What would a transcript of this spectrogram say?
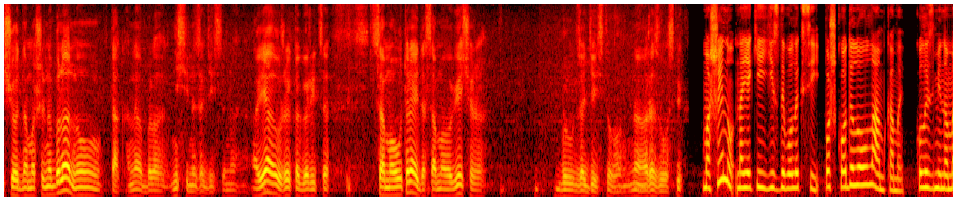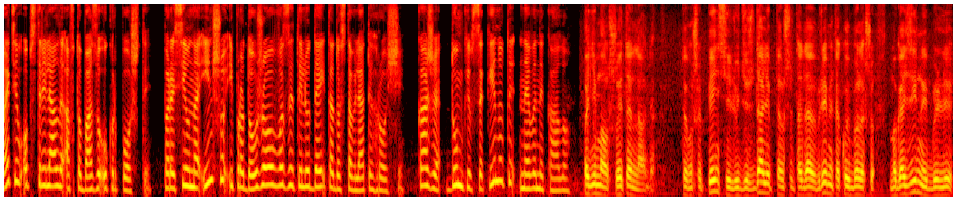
Еще одна машина была, но так, она была не сильно задействована. А я уже, как говорится, с самого утра и до самого вечера был задействован на развозке. Машину, на якій їздив Олексій, пошкодило уламками, коли з мінометів обстріляли автобазу Укрпошти. Пересів на іншу і продовжував возити людей та доставляти гроші. Каже, думки все кинути не виникало. понимал, что это надо. Потому что пенсии люди ждали, потому что тогда время такое было, что магазины были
